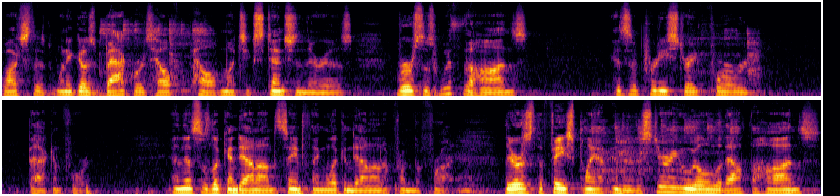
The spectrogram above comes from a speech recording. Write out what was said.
watch the, when it goes backwards, how, how much extension there is, versus with the Hans, it's a pretty straightforward back and forth. And this is looking down on the same thing, looking down on it from the front. There's the face plant into the steering wheel without the Hans,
